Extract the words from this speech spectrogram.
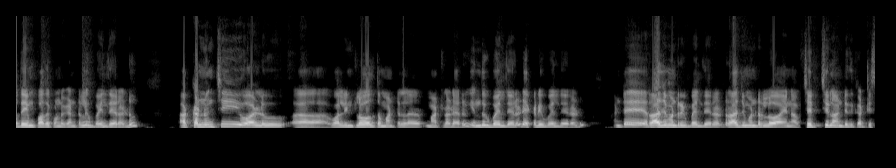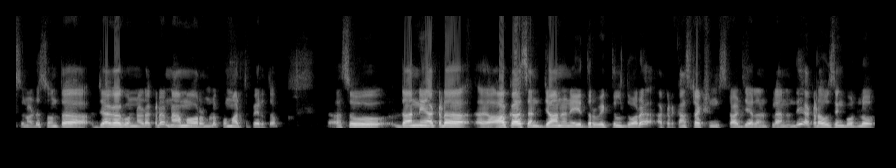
ఉదయం పదకొండు గంటలకు బయలుదేరాడు. అక్కడి నుంచి వాళ్ళు వాళ్ళ ఇంట్లో వాళ్ళతో మాట్లా మాట్లాడారు. ఎందుకు బయలుదేరాడు? ఎక్కడికి బయలుదేరాడు? అంటే రాజమండ్రికి బయలుదేరాడు. రాజమండ్రిలో ఆయన చర్చి లాంటిది కట్టిస్తున్నాడు. సొంత జాగా కొన్నాడు అక్కడ నామవరంలో కుమార్తె పేరుతో. సో దాన్ని అక్కడ ఆకాశ్ అండ్ జాన్ అనే ఇద్దరు వ్యక్తుల ద్వారా అక్కడ కన్స్ట్రక్షన్ స్టార్ట్ చేయాలని ప్లాన్ ఉంది. అక్కడ హౌసింగ్ బోర్డులో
